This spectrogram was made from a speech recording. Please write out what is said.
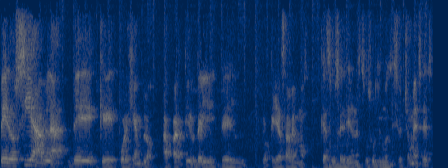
pero sí habla de que, por ejemplo, a partir del- lo que ya sabemos que ha sucedido en estos últimos 18 meses,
